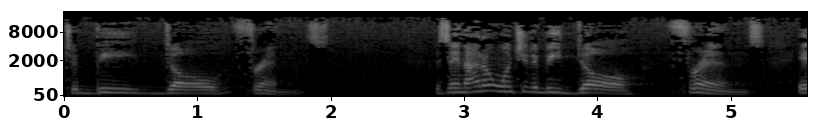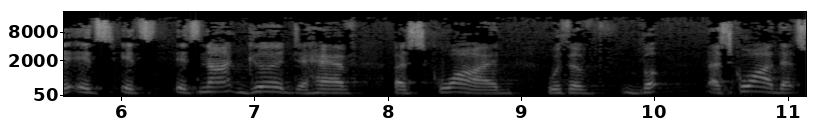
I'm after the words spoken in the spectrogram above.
to be dull friends. It's saying, I don't want you to be dull friends. It, it's, it's, it's not good to have a squad with a, a squad that's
